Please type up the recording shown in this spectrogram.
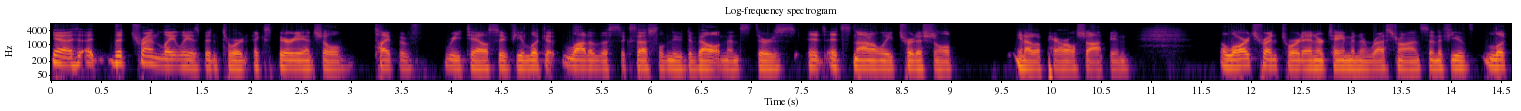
Yeah, uh, the trend lately has been toward experiential type of retail. So if you look at a lot of the successful new developments, there's it, it's not only traditional, you know, apparel shopping a large trend toward entertainment and restaurants. And if you look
